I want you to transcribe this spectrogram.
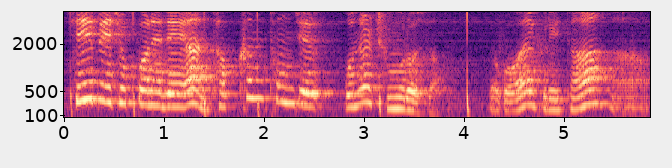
지배 조건에 대한 더 큰 통제권을 줌으로써 요거 그레이터 어.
